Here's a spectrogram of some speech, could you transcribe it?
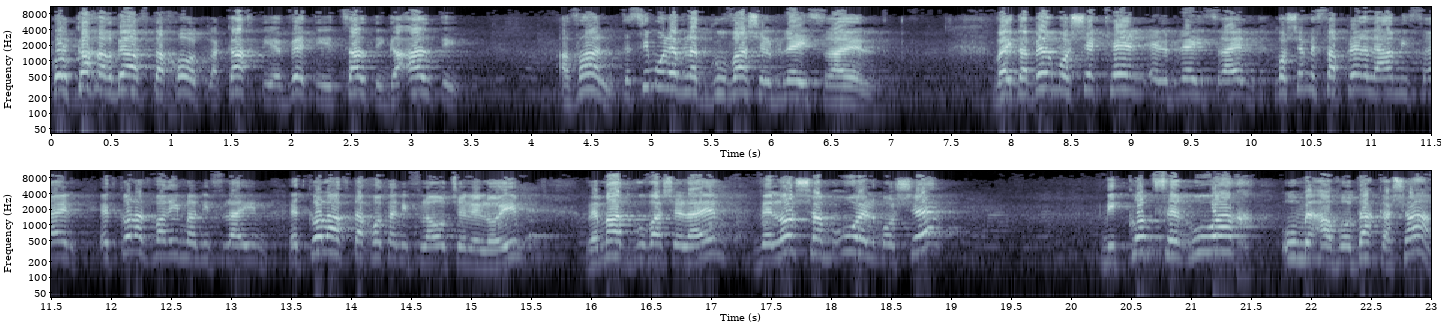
כל כך הרבה הבטחות, לקחתי, הבאתי, הצלתי, גאלתי, אבל תשימו לב לתגובה של בני ישראל. וידבר משה כן אל בני ישראל, משה מספר לעם ישראל את כל הדברים הנפלאים, את כל ההבטחות הנפלאות של אלוהים, ומה התגובה שלהם? ולא שמעו אל משה מקוצר רוח ומעבודה קשה.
